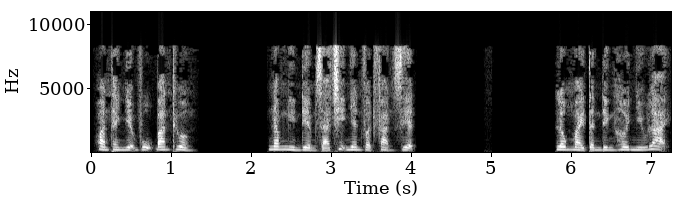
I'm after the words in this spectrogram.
Hoàn thành nhiệm vụ ban thưởng. 5.000 điểm giá trị nhân vật phản diện. Lông mày Tần Đình hơi nhíu lại.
